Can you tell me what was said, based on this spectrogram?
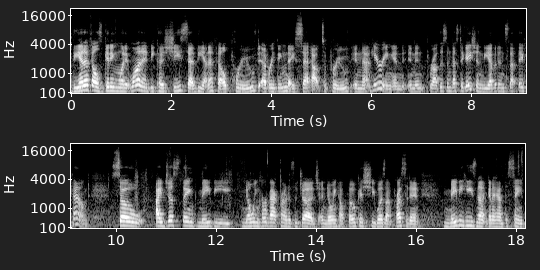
the NFL's getting what it wanted because she said the NFL proved everything they set out to prove in that hearing and, and in, throughout this investigation, the evidence that they found. So I just think maybe knowing her background as a judge and knowing how focused she was on precedent, maybe he's not going to have the same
